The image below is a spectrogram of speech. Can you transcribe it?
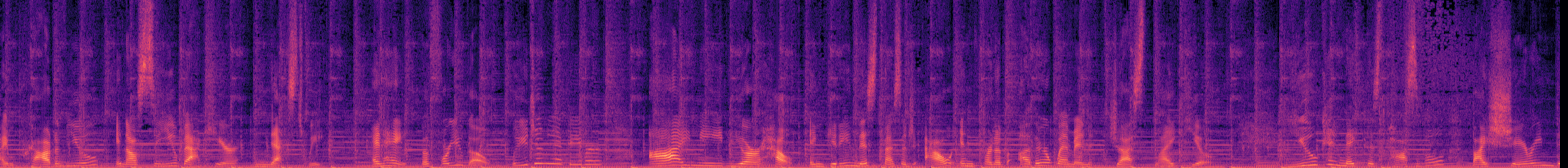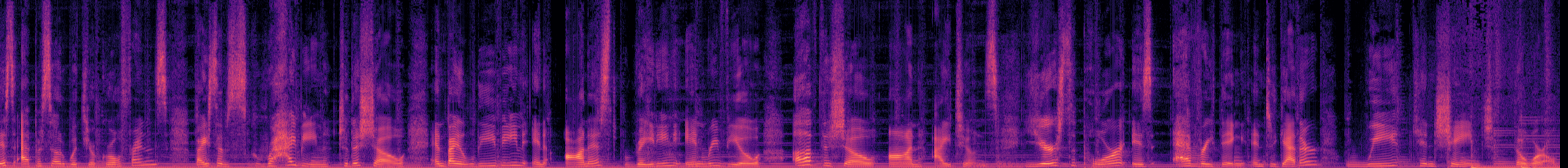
I'm proud of you, and I'll see you back here next week. And hey, before you go, will you do me a favor? I need your help in getting this message out in front of other women just like you. You can make this possible by sharing this episode with your girlfriends, by subscribing to the show, and by leaving an honest rating and review of the show on iTunes. Your support is everything, and together we can change the world.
